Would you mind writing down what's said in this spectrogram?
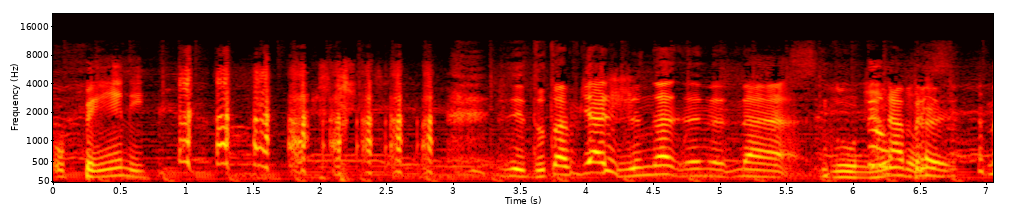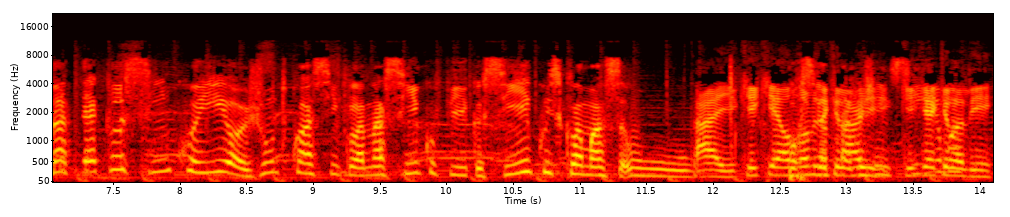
O penny. Edu tá viajando na. na, na- na brisa. Na tecla 5 aí, ó, junto com a 5 lá, na 5 fica 5 exclamação. O... Tá, e o que, que é o nome daquilo ali? O que, que é aquilo ali?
